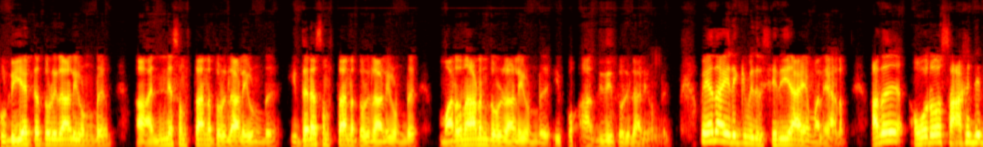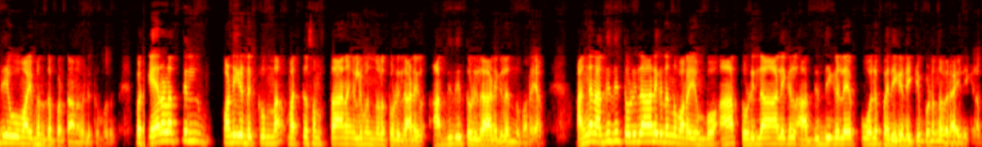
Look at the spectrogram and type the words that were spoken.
കുടിയേറ്റ തൊഴിലാളിയുണ്ട് അന്യ സംസ്ഥാന തൊഴിലാളിയുണ്ട് ഇതര സംസ്ഥാന തൊഴിലാളിയുണ്ട് മറുനാടൻ തൊഴിലാളിയുണ്ട് ഇപ്പോൾ അതിഥി തൊഴിലാളിയുണ്ട്. അപ്പോൾ ഏതായിരിക്കും ഇതിൽ ശരിയായ മലയാളം? അത് ഓരോ സാഹചര്യവുമായി ബന്ധപ്പെട്ടാണ് വിളിക്കുന്നത്. ഇപ്പൊ കേരളത്തിൽ പണിയെടുക്കുന്ന മറ്റ് സംസ്ഥാനങ്ങളിൽ നിന്നുള്ള തൊഴിലാളികൾ അതിഥി തൊഴിലാളികൾ എന്ന് പറയാം. അങ്ങനെ അതിഥി തൊഴിലാളികൾ എന്ന് പറയുമ്പോൾ ആ തൊഴിലാളികൾ അതിഥികളെ പോലെ പരിഗണിക്കപ്പെടുന്നവരായിരിക്കണം.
